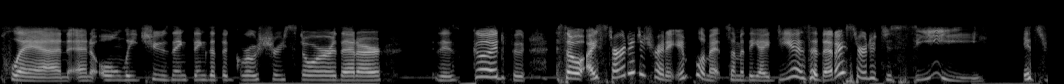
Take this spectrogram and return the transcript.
plan and only choosing things at the grocery store that are is good food. So I started to try to implement some of the ideas and then I started to see it's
